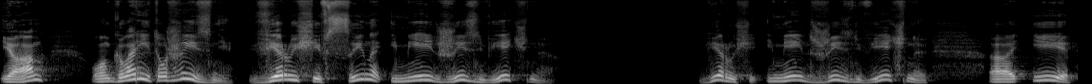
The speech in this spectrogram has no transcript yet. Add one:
Иоанн, он говорит о жизни – Верующий в Сына имеет жизнь вечную. Верующий имеет жизнь вечную. А, и,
